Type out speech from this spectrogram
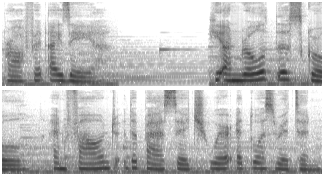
prophet Isaiah. He unrolled the scroll and found the passage where it was written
